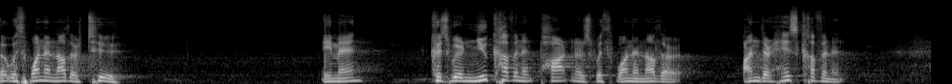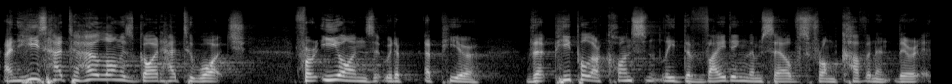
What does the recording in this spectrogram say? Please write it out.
but with one another too. Amen? Because we're new covenant partners with one another under his covenant. And he's had to, how long has God had to watch? For eons, it would appear that people are constantly dividing themselves from covenant. They're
